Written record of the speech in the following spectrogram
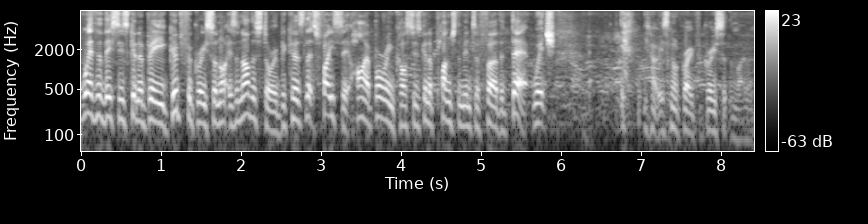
whether this is going to be good for Greece or not is another story because let's face it, higher borrowing costs is going to plunge them into further debt, which you know is not great for Greece at the moment.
